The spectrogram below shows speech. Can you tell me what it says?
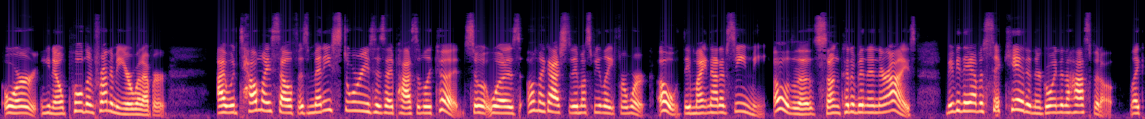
or, you know, pulled in front of me or whatever. I would tell myself as many stories as I possibly could. So it was, oh my gosh, they must be late for work. Oh, they might not have seen me. Oh, the sun could have been in their eyes. Maybe they have a sick kid and they're going to the hospital. Like,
